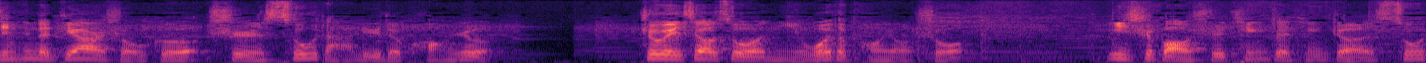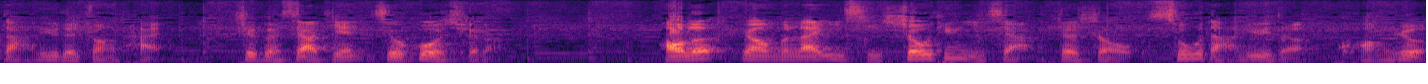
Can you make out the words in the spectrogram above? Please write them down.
今天的第二首歌是苏打绿的《狂热》，这位叫做你窝的朋友说，一直保持听着听着苏打绿的状态，这个夏天就过去了。好了，让我们来一起收听一下这首苏打绿的《狂热》。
